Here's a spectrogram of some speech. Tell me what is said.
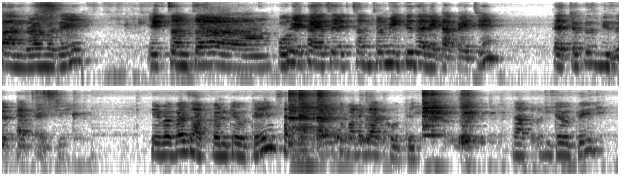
तांदळामध्ये एक चमचा पोहे खायचे एक चमचा मेथी दाणे टाकायचे. त्याच्यातच भिजत टाकायचे. हे बघा झाकण ठेवते. संध्याकाळी तुम्हाला दाखवते. झाकण ठेवते.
